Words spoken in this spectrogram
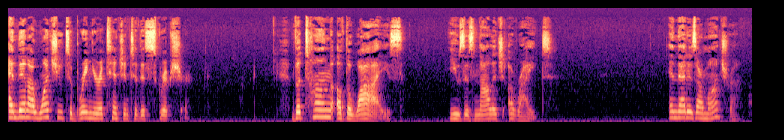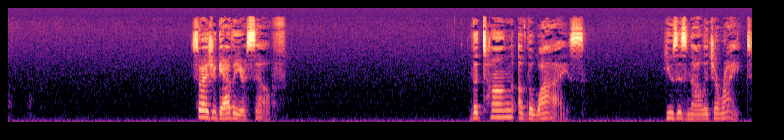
And then I want you to bring your attention to this scripture. The tongue of the wise uses knowledge aright. And that is our mantra. So as you gather yourself, the tongue of the wise uses knowledge aright.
